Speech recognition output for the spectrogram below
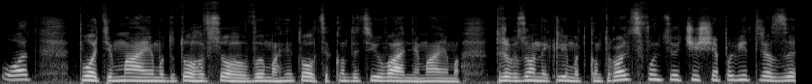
От. Потім маємо до того всього в магнітолці кондиціювання маємо трьохзонний клімат-контроль з функцією очищення повітря з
